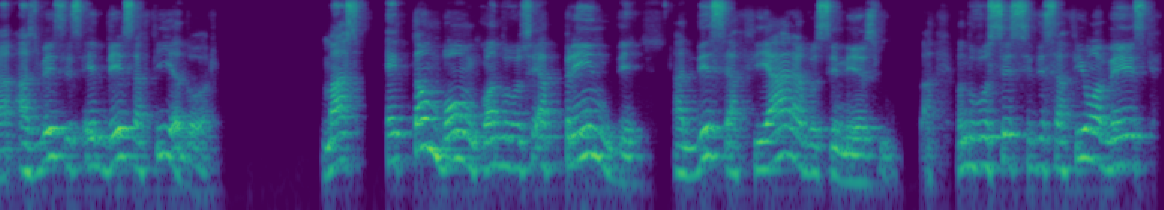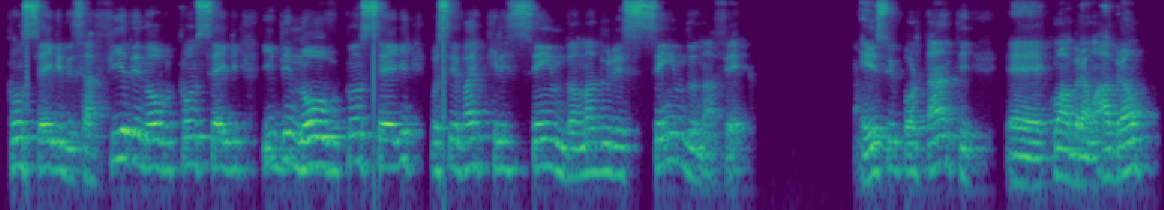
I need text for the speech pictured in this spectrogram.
Tá? Às vezes é desafiador, mas é tão bom quando você aprende a desafiar a você mesmo. Tá? Quando você se desafia uma vez, consegue, desafia de novo, consegue, e de novo consegue, você vai crescendo, amadurecendo na fé. Isso é importante é, com Abraão. Abraão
